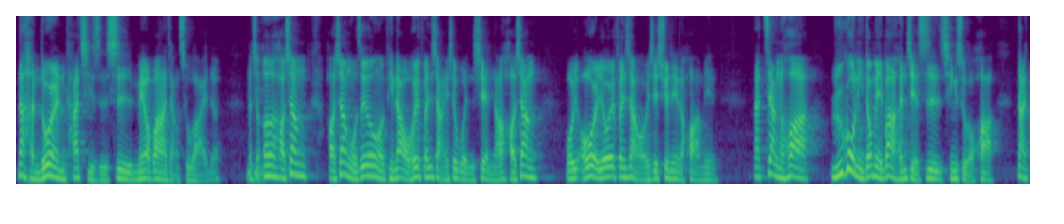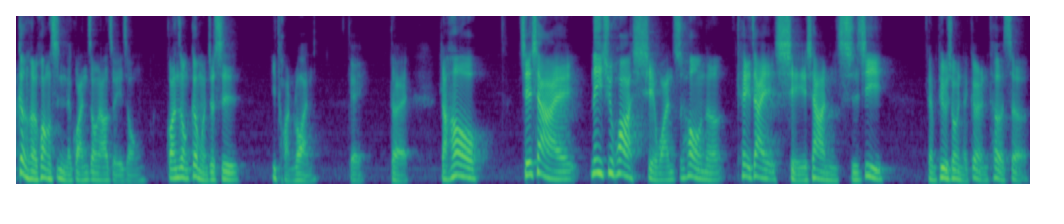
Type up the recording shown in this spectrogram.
那很多人他其实是没有办法讲出来的。他说嗯呃，好像好像我追踪我的频道，我会分享一些文献，然后好像我偶尔又会分享我一些训练的画面。那这样的话，如果你都没办法很解释清楚的话，那更何况是你的观众要追踪，观众根本就是一团乱。对，对，然后接下来那句话写完之后呢，可以再写一下你实际，可能譬如说你的个人特色，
